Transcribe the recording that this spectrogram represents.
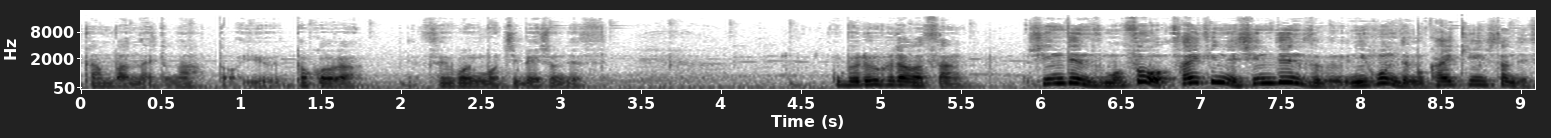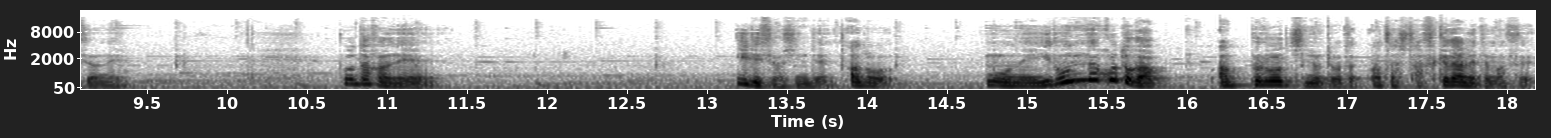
頑張んないとな、というところが、すごいモチベーションです。ブルーフラワーさん、心電図も、そう、最近ね、心電図日本でも解禁したんですよね。そう、だからね、いいですよ、心電図。あと、もうね、いろんなことがアップルウォッチによって私助けられてます。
